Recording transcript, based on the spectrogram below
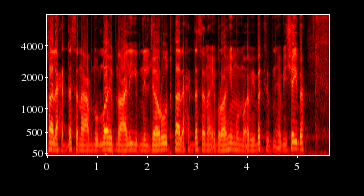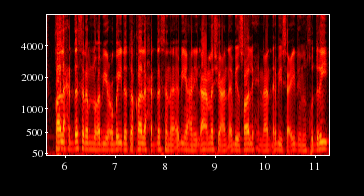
قال حدثنا عبد الله بن علي بن الجارود قال حدثنا إبراهيم بن أبي بكر بن أبي شيبة قال حدثنا ابن أبي عبيدة قال حدثنا أبي عن الأعمش عن أبي صالح عن أبي سعيد الخدري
